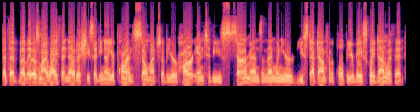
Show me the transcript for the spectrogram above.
But the but it was my wife that noticed. She said, "You know, you're pouring so much of your heart into these sermons, and then when you're you step down from the pulpit, you're basically done with it.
